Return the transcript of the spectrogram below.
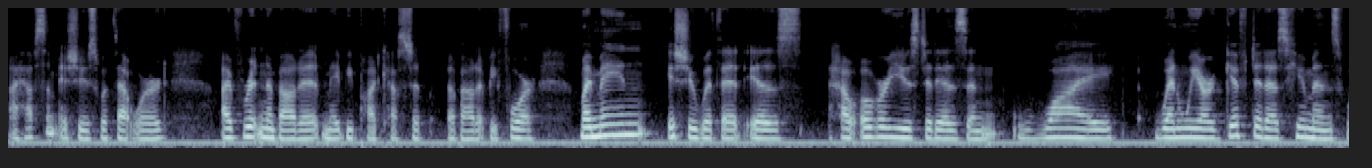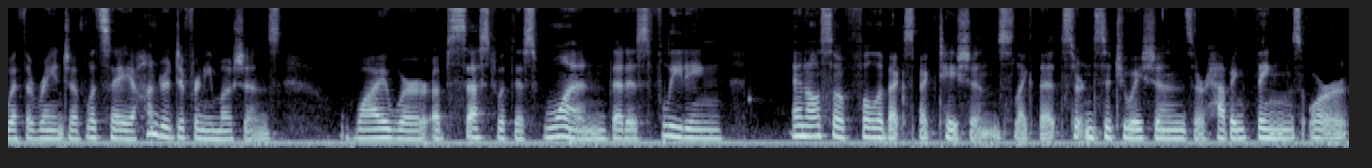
I have some issues with that word. I've written about it, maybe podcasted about it before. My main issue with it is how overused it is and why when we are gifted as humans with a range of let's say 100 different emotions why we're obsessed with this one that is fleeting and also full of expectations, like that certain situations or having things or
